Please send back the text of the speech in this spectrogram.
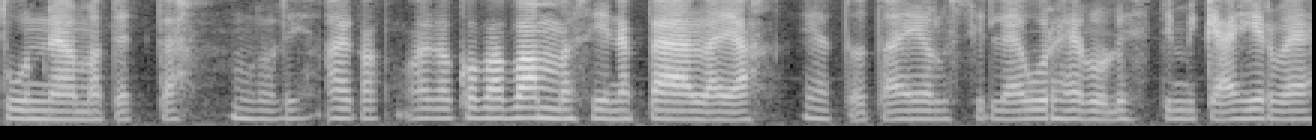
tunnelmat, että mulla oli aika, aika kova vamma siinä päällä ja, ja tota, ei ollut urheilullisesti mikään hirveä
